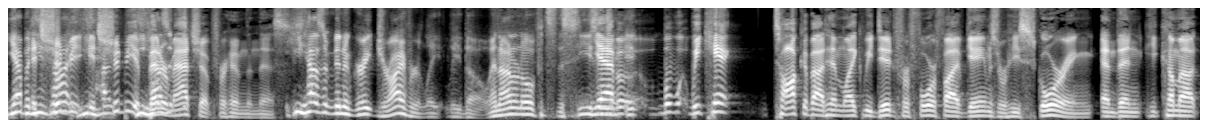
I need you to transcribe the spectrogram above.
Yeah, but it he's should not, be. he It has- should be a better matchup for him than this. He hasn't been a great driver lately, though, and I don't know if it's the season. Yeah, but, It- but we can't talk about him like we did for four or five games where he's scoring and then he come out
